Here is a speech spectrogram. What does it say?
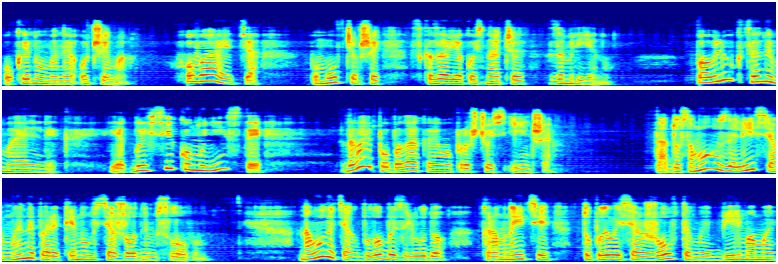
окинув мене очима. Ховається, помовчавши, сказав якось, наче замріяно. Павлюк це не мельник. Якби всі комуністи, давай побалакаємо про щось інше. Та до самого залісся ми не перекинулися жодним словом. На вулицях було безлюдо, крамниці тупилися жовтими більмами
